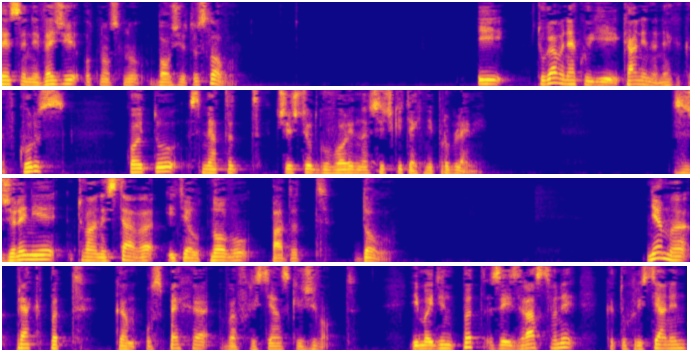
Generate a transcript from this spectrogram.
Те са невежи относно Божието Слово. И тогава някой ги кани на някакъв курс, който смятат, че ще отговори на всички техни проблеми. За съжаление, това не става и те отново падат долу. Няма пряк път към успеха в християнския живот. Има един път за израстване като християнин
